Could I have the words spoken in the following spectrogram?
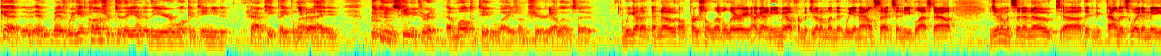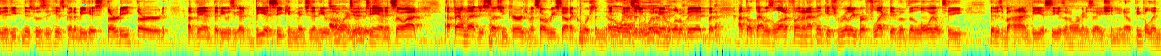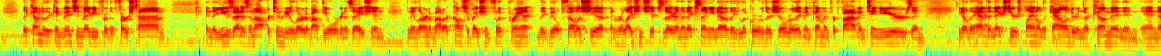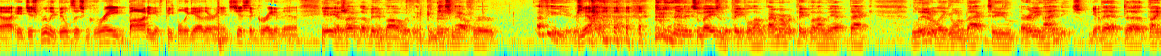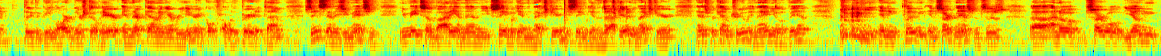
good. And as we get closer to the end of the year, we'll continue to try to keep people you updated. excuse me, through a, a, multitude of ways. I'm sure yep. as well too we got a, a, note on a personal level, Larry. I got an email from a gentleman that we announced that and sent an e-blast out. A gentleman sent a note uh, that found its way to me that he this was his going to be his 33rd event that he was a DSC convention that he was oh, going to attend, and so I I found that just such encouragement. So I reached out, of course, and, and oh, visited absolutely. with him a little bit. But I thought that was a lot of fun, and I think it's really reflective of the loyalty that is behind DSC as an organization. You know, people and they come to the convention maybe for the first time and they use that as an opportunity to learn about the organization and they learn about our conservation footprint. They build fellowship and relationships there, and the next thing you know, they look over their shoulder. They've been coming for five and ten years, and you know they have the next year's plan on the calendar, and they're coming, and and uh, it just really builds this great body of people together, and it's just a great event. It is. I've, I've been involved with the convention now for a few years. Yeah. and it's amazing the people. I, I remember people that I met back literally going back to early 90s Yep. that uh, thank through the good lord they're still here and they're coming every year and of course over the period of time since then as you mentioned you meet somebody and then you see them again the next year and you see them again the next year and the next year and it's become truly an annual event and including in certain instances uh, i know of several young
